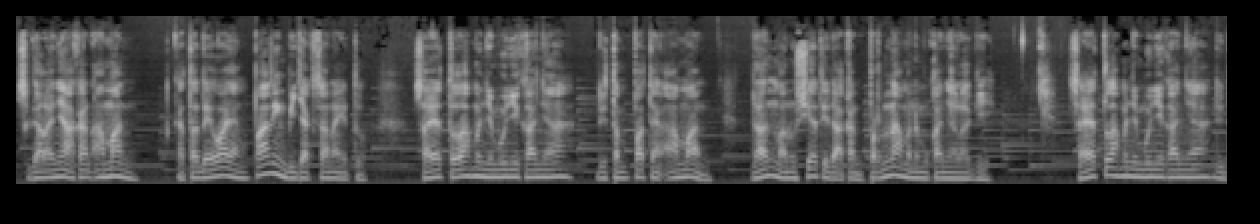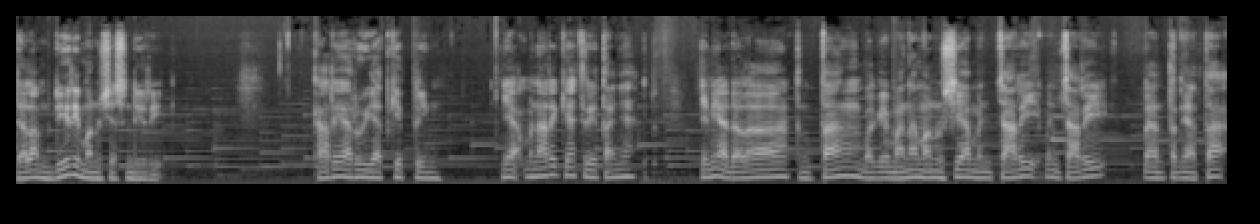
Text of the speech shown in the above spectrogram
Segalanya akan aman, kata dewa yang paling bijaksana itu. Saya telah menyembunyikannya di tempat yang aman, dan manusia tidak akan pernah menemukannya lagi. Saya telah menyembunyikannya di dalam diri manusia sendiri karya Ruyat Kipling. Ya, menarik ya ceritanya. Ini adalah tentang bagaimana manusia mencari, mencari, dan ternyata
